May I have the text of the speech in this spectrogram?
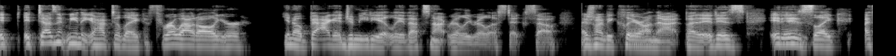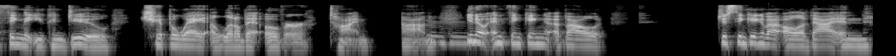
it it doesn't mean that you have to like throw out all your you know baggage immediately. That's not really realistic. So i just want to be clear on that. But it is it yeah. is like a thing that you can do chip away a little bit over time. Um mm-hmm. you know and thinking about just thinking about all of that and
